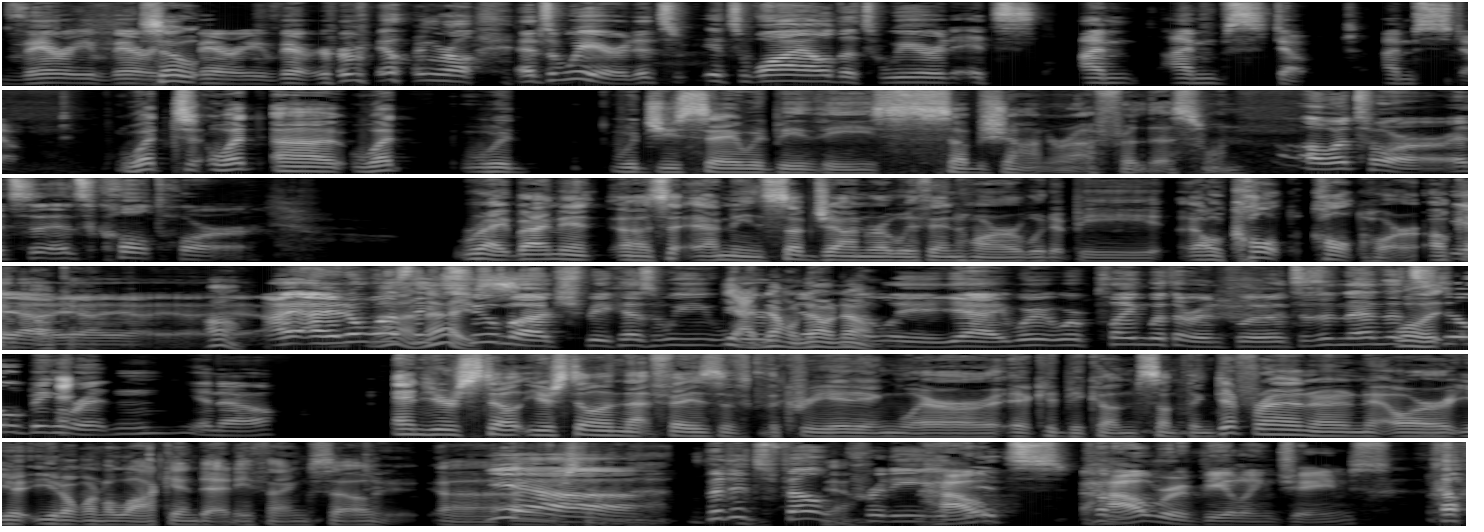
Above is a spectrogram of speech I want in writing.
Very very so, very very revealing role. It's weird. It's it's wild. It's weird. It's i'm i'm stoked. I'm stoked. What what uh what would would you say would be the subgenre for this one Oh, it's horror. It's it's cult horror. Right, but I meant, uh, I mean, subgenre within horror. Would it be oh cult cult horror? Okay, yeah, okay. yeah, yeah, yeah. Oh. I, I don't want to ah, say nice. too much because we yeah no no no yeah we're we're playing with our influences and then it's well, still being it, written, you know. And you're still you're still in that phase of the creating where it could become something different, and or you, you don't want to lock into anything. So uh, yeah, but it's felt yeah. pretty. How it's how revealing, James. Uh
